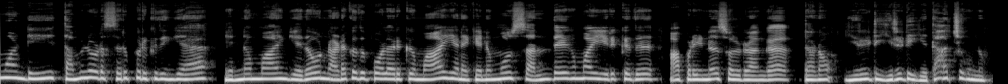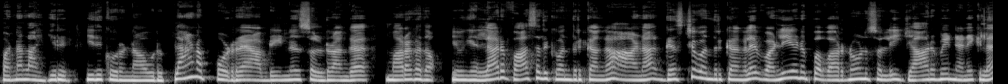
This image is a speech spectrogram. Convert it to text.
ஆமாண்டி தமிழோட செருப்பு இருக்குதுங்க. என்னம்மா இங்க ஏதோ நடக்குது போல இருக்குமா? எனக்கு என்னமோ சந்தேகமா இருக்குது அப்படின்னு சொல்றாங்க. தனம் இருடி இருடி ஏதாச்சும் ஒண்ணு பண்ணலாம் இரு. இதுக்கு ஒரு நான் ஒரு பிளான போடுறேன் அப்படின்னு சொல்றாங்க மரகதம். இவங்க எல்லாரும் வாசலுக்கு வந்திருக்காங்க. ஆனா கெஸ்ட் வந்திருக்காங்களே வழி அனுப்ப வரணும்னு சொல்லி யாருமே நினைக்கல.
